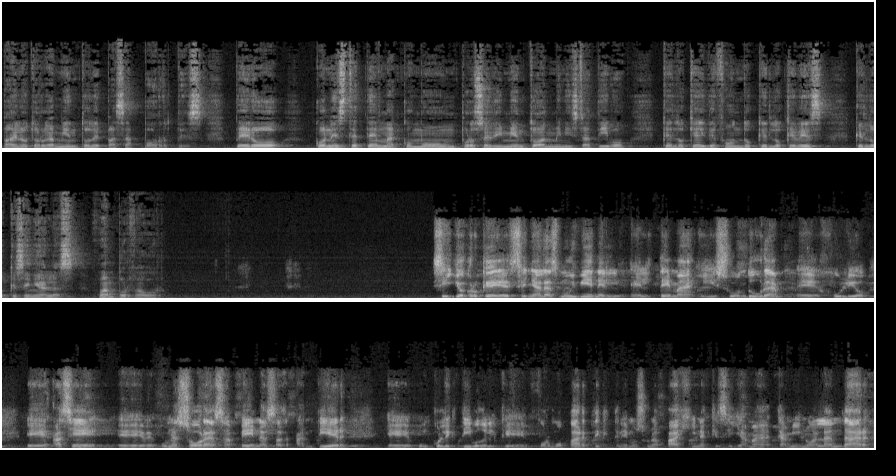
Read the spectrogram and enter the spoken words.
para el otorgamiento de pasaportes. Pero con este tema como un procedimiento administrativo, ¿qué es lo que hay de fondo? ¿Qué es lo que ves? ¿Qué es lo que señalas? Juan, por favor. Sí, yo creo que señalas muy bien el, tema y su hondura, eh, Julio. Eh, hace eh, unas horas apenas, antier, un colectivo del que formo parte, que tenemos una página que se llama Camino al Andar,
